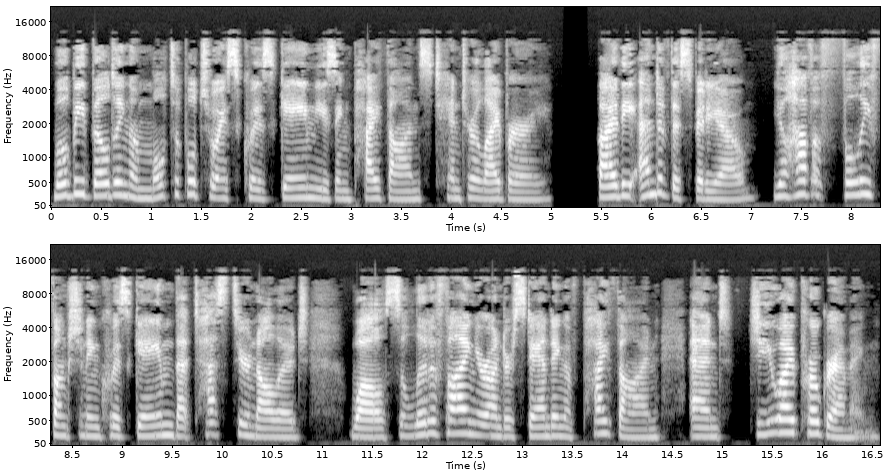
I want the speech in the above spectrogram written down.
We'll be building a multiple choice quiz game using Python's Tkinter library. By the end of this video, you'll have a fully functioning quiz game that tests your knowledge while solidifying your understanding of Python and GUI programming.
